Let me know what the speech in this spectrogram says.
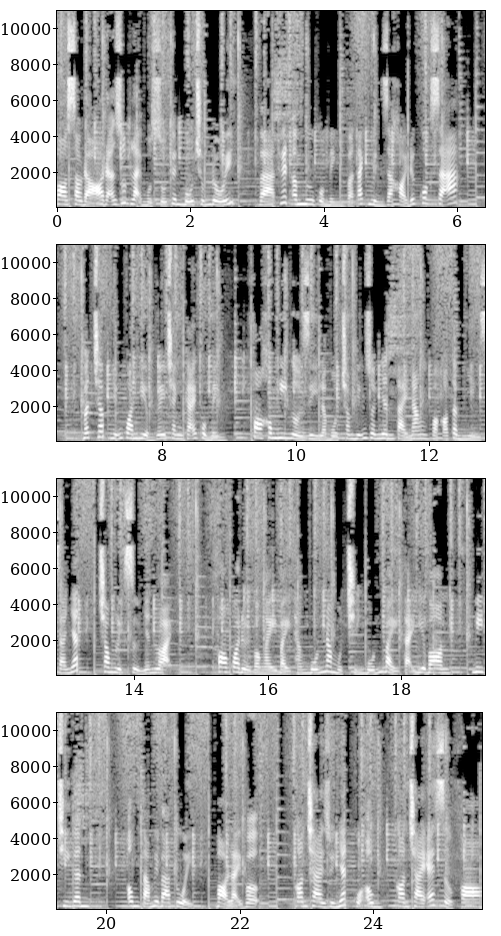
Ford sau đó đã rút lại một số tuyên bố chống đối và thuyết âm mưu của mình và tách mình ra khỏi Đức Quốc xã. Bất chấp những quan điểm gây tranh cãi của mình, Ford không nghi ngờ gì là một trong những doanh nhân tài năng và có tầm nhìn xa nhất trong lịch sử nhân loại. Ford qua đời vào ngày 7 tháng 4 năm 1947 tại Dearborn, Michigan. Ông 83 tuổi, bỏ lại vợ. Con trai duy nhất của ông, con trai Esther Ford,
